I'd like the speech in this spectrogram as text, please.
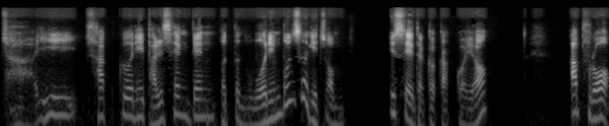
자, 이 사건이 발생된 어떤 원인 분석이 좀 있어야 될 것 같고요. 앞으로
